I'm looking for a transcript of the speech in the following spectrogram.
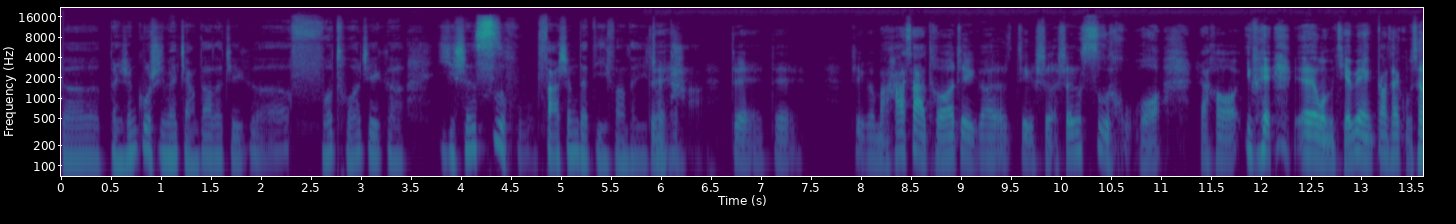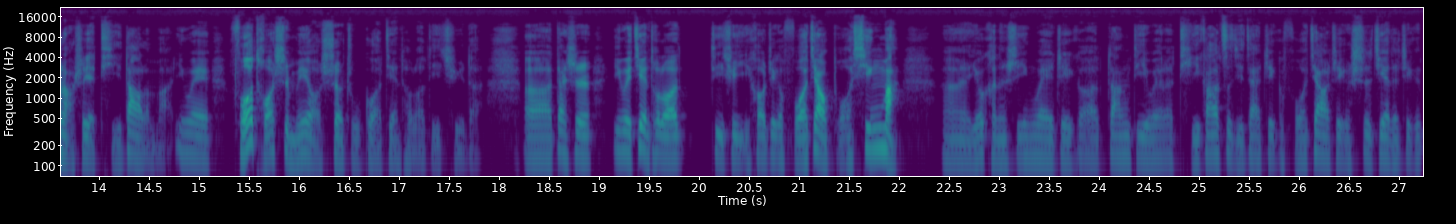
呃本身故事里面讲到的这个佛陀这个以身饲虎发生的地方的一座塔。对对，这个马哈萨陀这个这个舍身饲虎，然后因为呃我们前面刚才古森老师也提到了嘛，因为佛陀是没有涉足过犍陀罗地区的，呃，但是因为犍陀罗。地区以后，这个佛教博兴嘛，呃，有可能是因为这个当地为了提高自己在这个佛教这个世界的这个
